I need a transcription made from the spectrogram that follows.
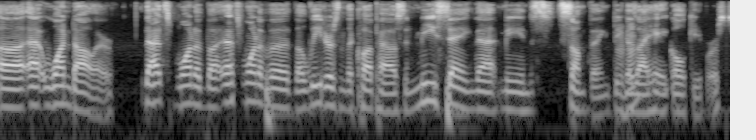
uh, at one dollar. That's one of the that's one of the the leaders in the clubhouse, and me saying that means something because Mhm. I hate goalkeepers.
